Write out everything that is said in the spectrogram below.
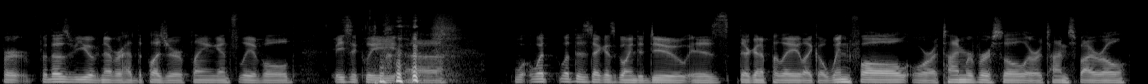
For for those of you who have never had the pleasure of playing against Leovold, basically uh, what what this deck is going to do is they're going to play like a windfall or a time reversal or a time spiral,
